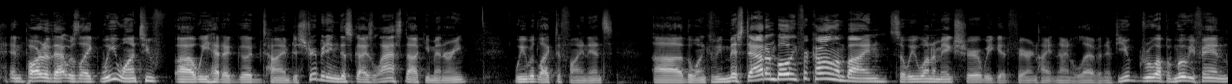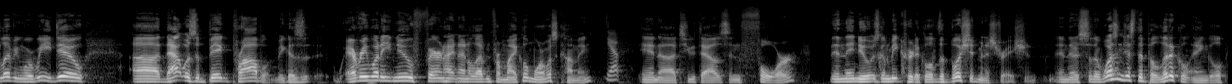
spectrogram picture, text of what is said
and part of that was like, we want to, uh, we had a good time distributing this guy's last documentary. We would like to finance uh, the one because we missed out on Bowling for Columbine. So we want to make sure we get Fahrenheit 9 11. If you grew up a movie fan living where we do, uh, that was a big problem because everybody knew Fahrenheit 9 11 from Michael Moore was coming Yep. in uh, 2004. And they knew it was going to be critical of the Bush administration. And there, so there wasn't just the political angle.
